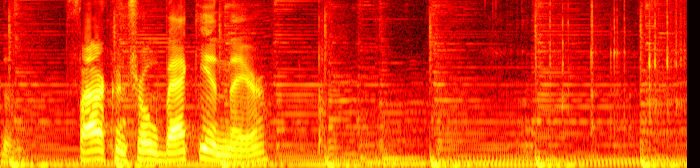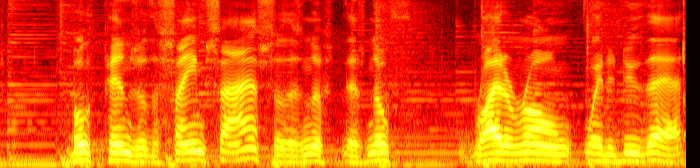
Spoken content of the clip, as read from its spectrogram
the fire control back in there. Both pins are the same size, so there's no, there's no right or wrong way to do that.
